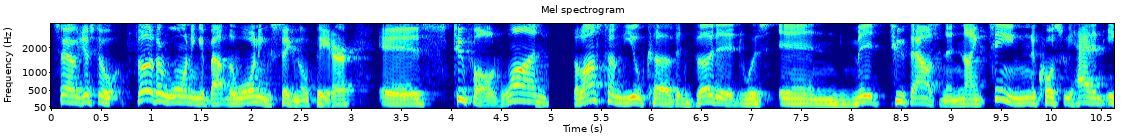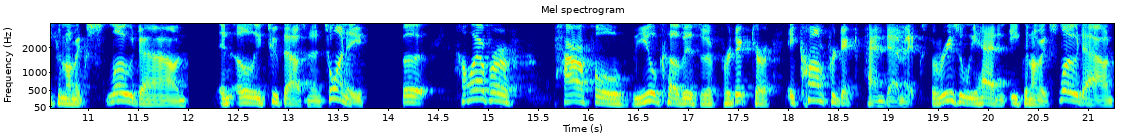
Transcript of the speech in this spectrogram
So, just a further warning about the warning signal, Peter, is twofold. One, the last time the yield curve inverted was in mid 2019. Of course, we had an economic slowdown in early 2020. But however powerful the yield curve is as a predictor, it can't predict pandemics. The reason we had an economic slowdown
